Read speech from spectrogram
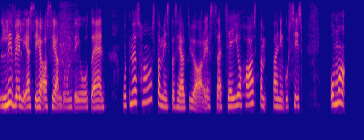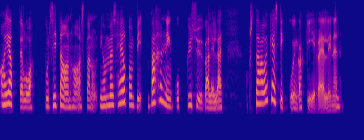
leveliä siihen asiantuntijuuteen, mutta myös haastamista siellä työarjessa, että se ei ole haasta, tai niin kuin siis oma ajattelua, kun sitä on haastanut, niin on myös helpompi vähän niin kuin kysyä välillä, että onko tämä oikeasti kuinka kiireellinen,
